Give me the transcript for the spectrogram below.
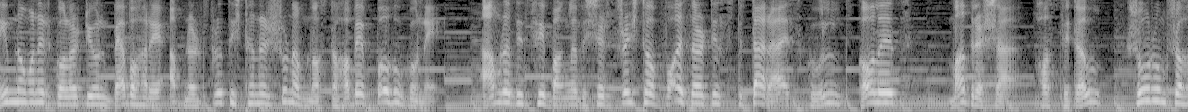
নিম্নমানের কলার টিউন ব্যবহারে আপনার প্রতিষ্ঠানের সুনাম নষ্ট হবে বহু গুণে। আমরা দিচ্ছি বাংলাদেশের শ্রেষ্ঠ ভয়েস আর্টিস্ট দ্বারা স্কুল, কলেজ, মাদ্রাসা, হসপিটাল, শোরুম সহ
